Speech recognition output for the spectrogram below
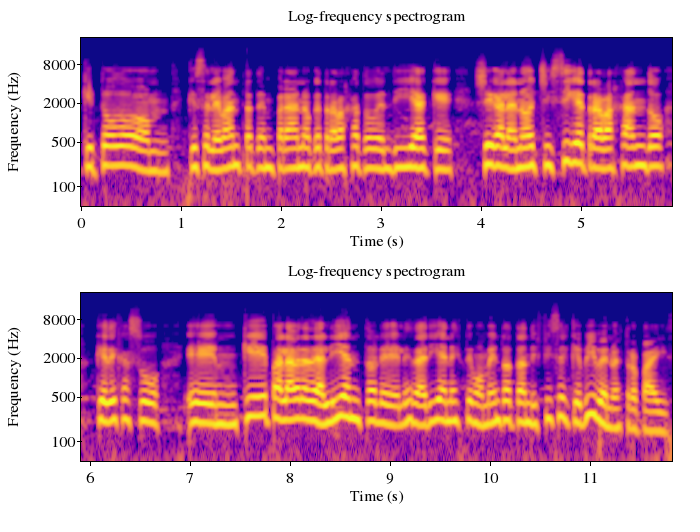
que todo, mm, que se levanta temprano, que trabaja todo el día, que llega a la noche y sigue trabajando, que deja su... Em, ¿Qué palabra de aliento le, les daría en este momento tan difícil que vive nuestro país?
